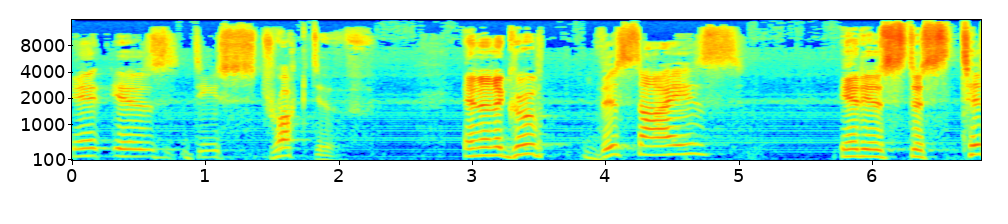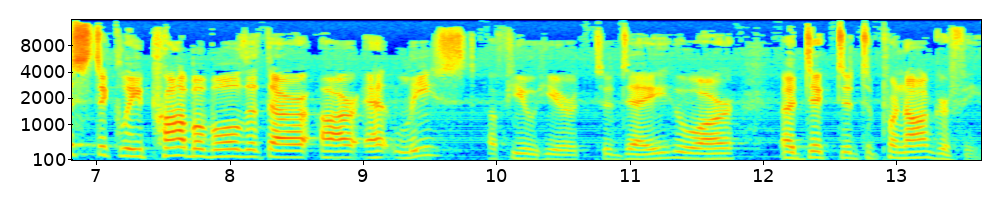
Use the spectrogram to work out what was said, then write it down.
it is destructive. And in a group this size, it is statistically probable that there are at least a few here today who are addicted to pornography.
